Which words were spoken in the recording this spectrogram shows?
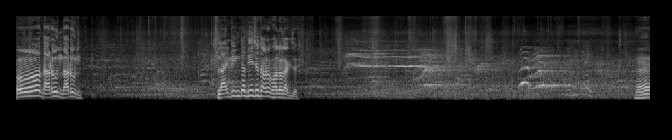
ও, দারুণ দারুণ। লাইটিংটা দিয়েছে তো আরও ভালো লাগছে। হ্যাঁ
